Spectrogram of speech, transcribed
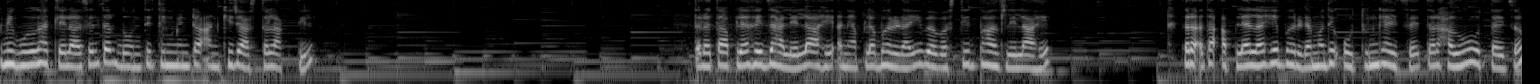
तुम्ही गूळ घातलेला असेल तर दोन ते तीन मिनटं आणखी जास्त लागतील. तर आता आपलं हे झालेलं आहे आणि आपला भरडाही व्यवस्थित भाजलेला आहे. तर आता आपल्याला हे भरड्यामध्ये ओतून घ्यायचं आहे तर हळू ओतायचं.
